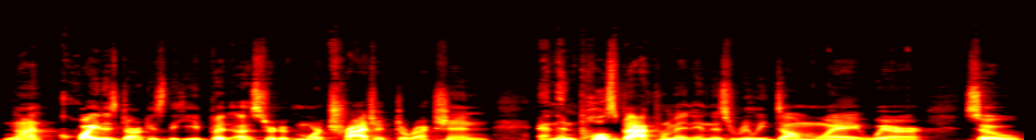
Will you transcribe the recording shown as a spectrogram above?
not quite as dark as The Heat, but a sort of more tragic direction, and then pulls back from it in this really dumb way where so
